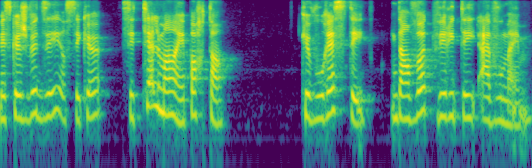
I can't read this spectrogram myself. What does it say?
Mais ce que je veux dire, c'est que c'est tellement important que vous restez dans votre vérité à vous-même.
